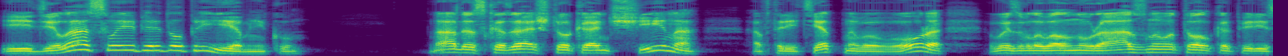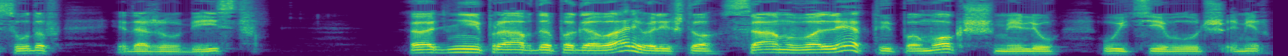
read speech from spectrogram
и дела свои передал преемнику. Надо сказать, что кончина авторитетного вора вызвала волну разного толка пересудов и даже убийств. Одни, правда, поговаривали, что сам Валет и помог Шмелю уйти в лучший мир.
